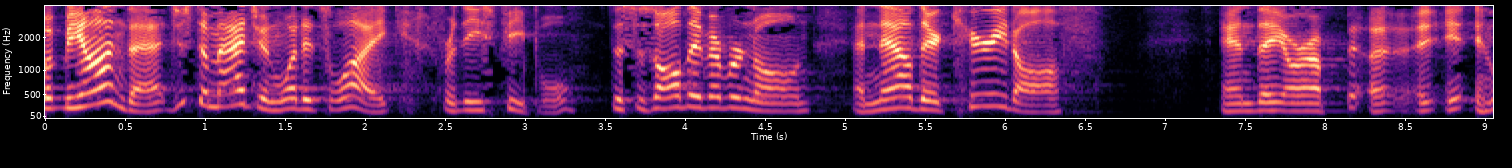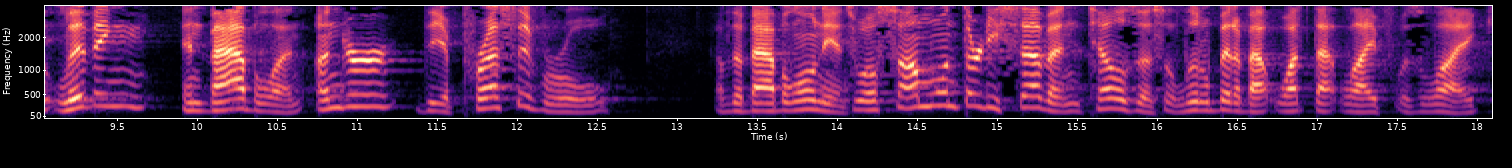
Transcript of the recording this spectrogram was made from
But beyond that, just imagine what it's like for these people. This is all they've ever known, and now they're carried off, and they are uh, living in Babylon under the oppressive rule of the Babylonians. Well, Psalm 137 tells us a little bit about what that life was like.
